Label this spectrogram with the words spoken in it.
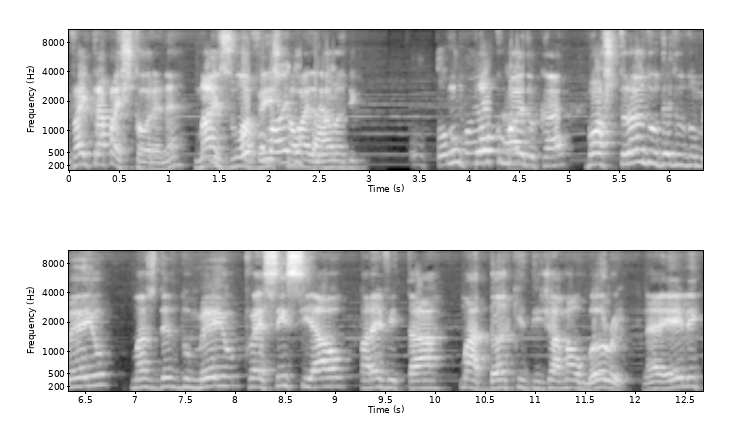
vai entrar para a história, né? Mais um uma vez Kawhi Leonard um pouco, um mais, pouco mais educado, mostrando o dedo do meio, mas o dedo do meio foi essencial para evitar uma dunk de Jamal Murray, né? Ele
